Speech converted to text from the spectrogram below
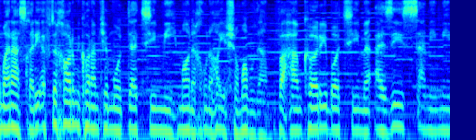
من اسخری افتخار می‌کنم که مدتی میهمان خونه های شما بودم و همکاری با تیم عزیز صمیمی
